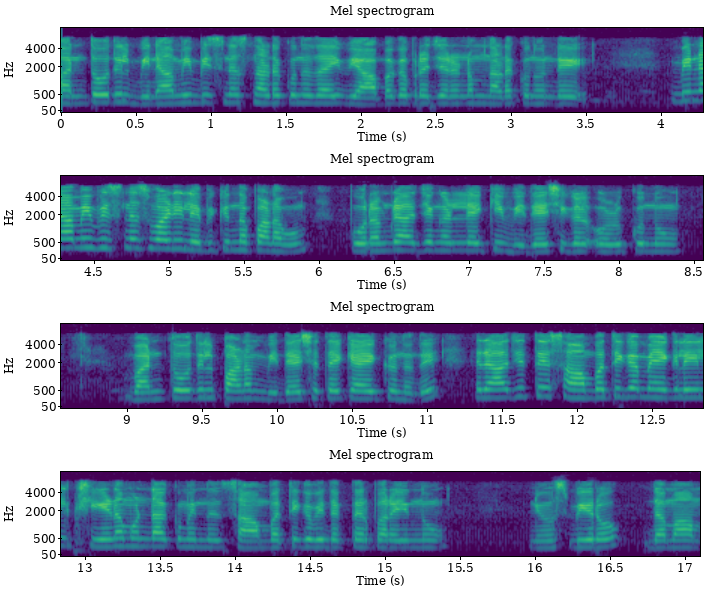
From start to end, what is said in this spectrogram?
വൻതോതിൽ ബിനാമി ബിസിനസ് നടക്കുന്നതായി വ്യാപക പ്രചരണം നടക്കുന്നുണ്ട്. ബിനാമി ബിസിനസ് വഴി ലഭിക്കുന്ന പണവും പുറം രാജ്യങ്ങളിലേക്ക് വിദേശികൾ ഒഴുക്കുന്നു. വൻതോതിൽ പണം വിദേശത്തേക്ക് അയക്കുന്നത് രാജ്യത്തെ സാമ്പത്തിക മേഖലയിൽ ക്ഷീണമുണ്ടാക്കുമെന്ന് സാമ്പത്തിക വിദഗ്ധർ പറയുന്നു. News bureau Dammam.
